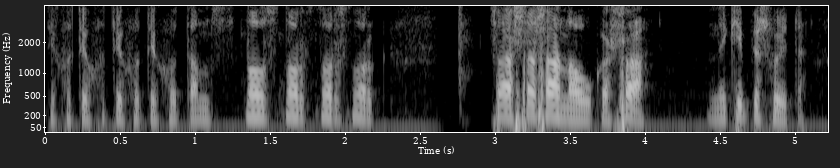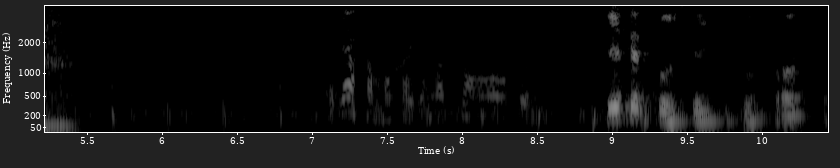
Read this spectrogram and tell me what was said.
Тихо, тихо, тихо, тихо. Там снор, снорк, снорк, снорк. Ша, ша, ша, наука, ша. Не кипішуйте. Бляха, муха, він одного вбив. Сидите тут, сидите тут просто.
